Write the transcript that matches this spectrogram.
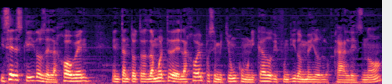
y seres queridos de la joven. En tanto, tras la muerte de la joven, pues emitió un comunicado difundido en medios locales, ¿no?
